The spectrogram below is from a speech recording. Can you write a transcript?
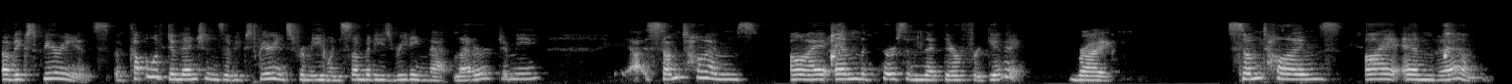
of experience, a couple of dimensions of experience for me when somebody's reading that letter to me. Uh, sometimes I am the person that they're forgiving. Right. Sometimes I am them.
